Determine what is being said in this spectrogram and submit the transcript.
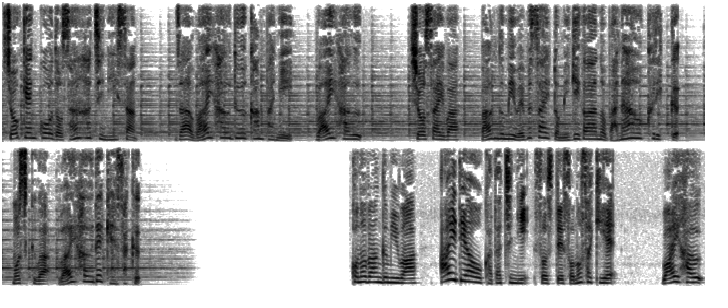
証券コード3823ザ・ワイハウドゥカンパニーワイハウ詳細は番組ウェブサイト右側のバナーをクリックもしくはワイハウで検索この番組はアイデアを形にそしてその先へワイハウ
